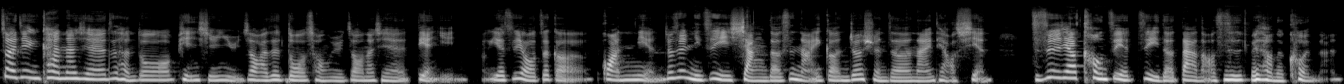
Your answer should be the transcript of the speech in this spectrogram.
最近看那些是很多平行宇宙还是多重宇宙那些电影，也是有这个观念，就是你自己想的是哪一个，你就选择哪一条线。只是要控制自己的大脑是非常的困难。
